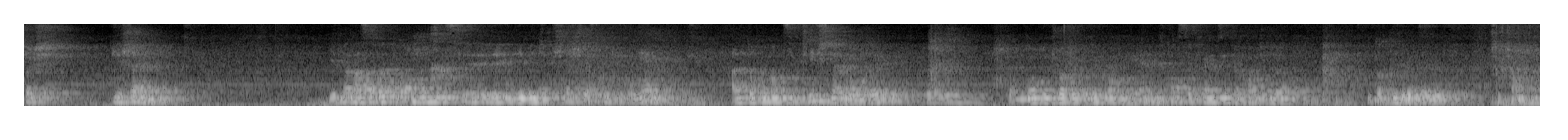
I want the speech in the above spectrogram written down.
coś bierzemy. Jednorazowe to może nic yy, nie będzie przynosiło skutków ujemnych, ale to będą cykliczne ruchy, które ten młody człowiek wykonuje w konsekwencji dochodzi do, do tych rodzajów przeciążeń.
